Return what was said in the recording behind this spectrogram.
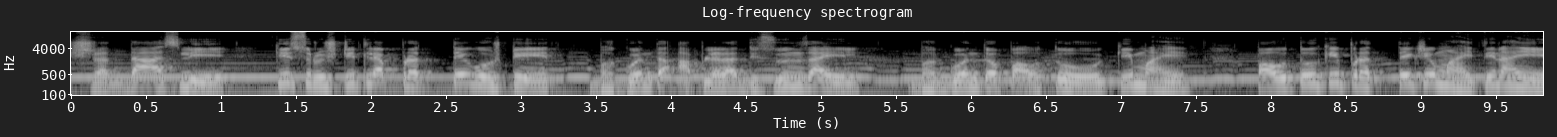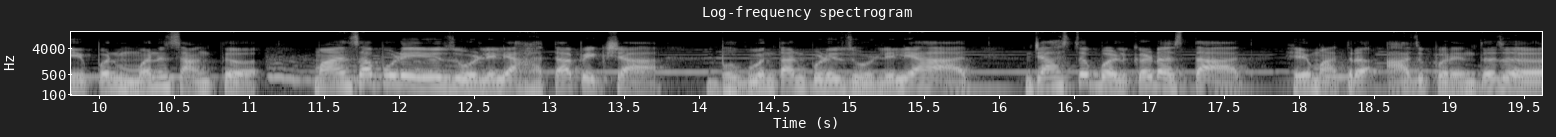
श्रद्धा असली की सृष्टीतल्या प्रत्येक गोष्टीत भगवंत आपल्याला दिसून जाईल. भगवंत पावतो की माहीत पावतो की प्रत्यक्ष माहिती नाही पण मन सांगतं माणसापुढे जोडलेल्या हातापेक्षा भगवंतांपुढे जोडलेले हात जास्त बळकट असतात. हे मात्र आजपर्यंतचं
